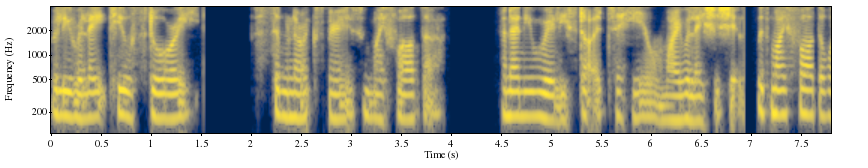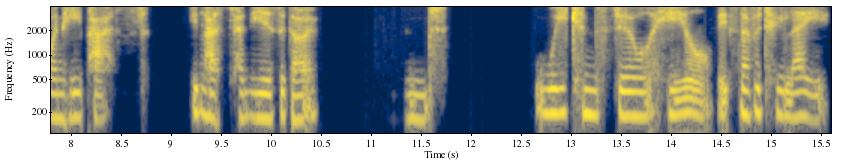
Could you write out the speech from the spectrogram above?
really relate to your story, similar experience with my father, and only really started to heal my relationship with my father when he passed. He mm. passed 10 years ago. And we can still heal. It's never too late.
